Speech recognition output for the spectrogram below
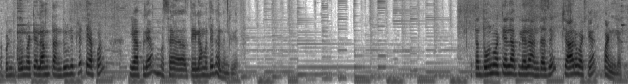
आपण दोन वाट्या लांब तांदूळ घेतले ते आपण या आपल्या मसा तेलामध्ये घालून घेऊयात. आता दोन वाट्याला आपल्याला अंदाजे चार वाट्या पाणी लागेल.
